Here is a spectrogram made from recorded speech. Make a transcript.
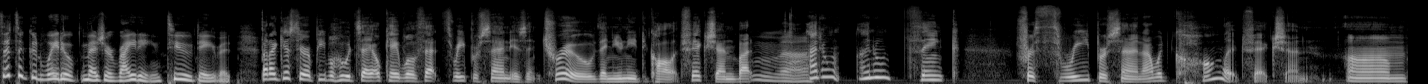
that's a good way to measure writing too, David. But I guess there are people who would say, okay, well, if that three percent isn't true, then you need to call it fiction. But uh. I don't, I don't think for three percent I would call it fiction. Um,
